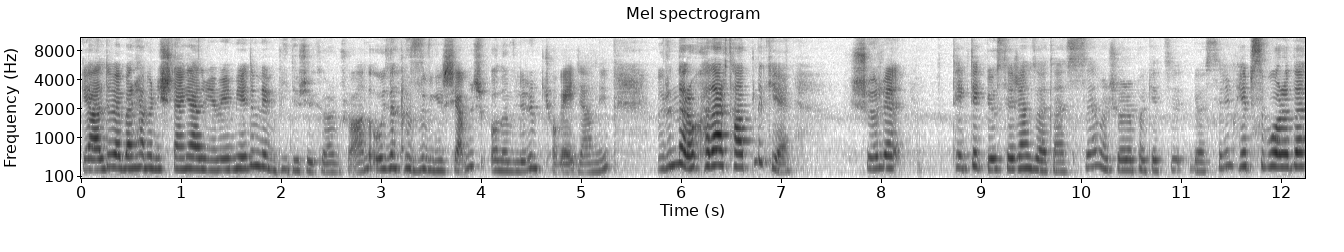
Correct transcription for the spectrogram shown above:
Geldi ve ben hemen işten geldim yemeğimi yedim ve video çekiyorum şu anda. O yüzden hızlı bir giriş yapmış olabilirim. Çok heyecanlıyım. Ürünler o kadar tatlı ki. Şöyle tek tek göstereceğim zaten size ama şöyle paketi göstereyim. Hepsi bu arada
